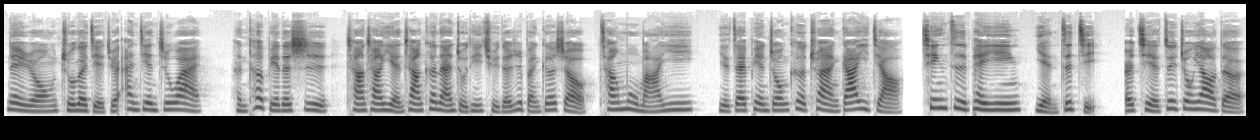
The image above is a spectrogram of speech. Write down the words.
内容除了解决案件之外，很特别的是，常常演唱柯南主题曲的日本歌手仓木麻衣也在片中客串嘎一脚，亲自配音演自己。而且最重要的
